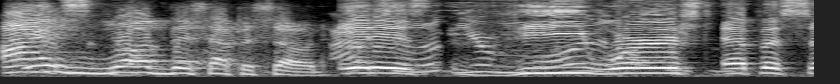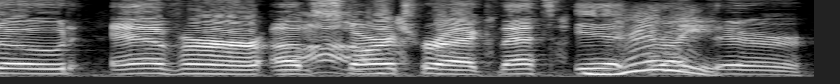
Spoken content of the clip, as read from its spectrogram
I It's- love this episode. It is Absolutely, you're more the worst welcome. episode ever of Wow. Star Trek. That's it Really? right there.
